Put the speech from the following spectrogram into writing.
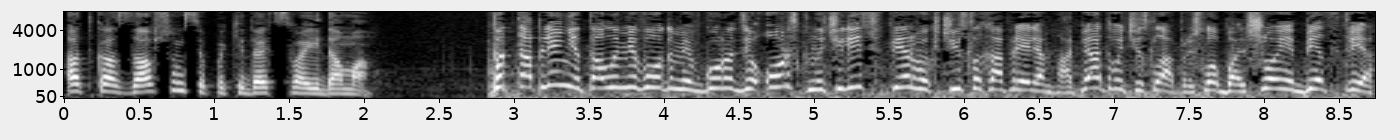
отказавшимся покидать свои дома. Подтопления талыми водами в городе Орск начались в первых числах апреля. А 5 числа пришло большое бедствие.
